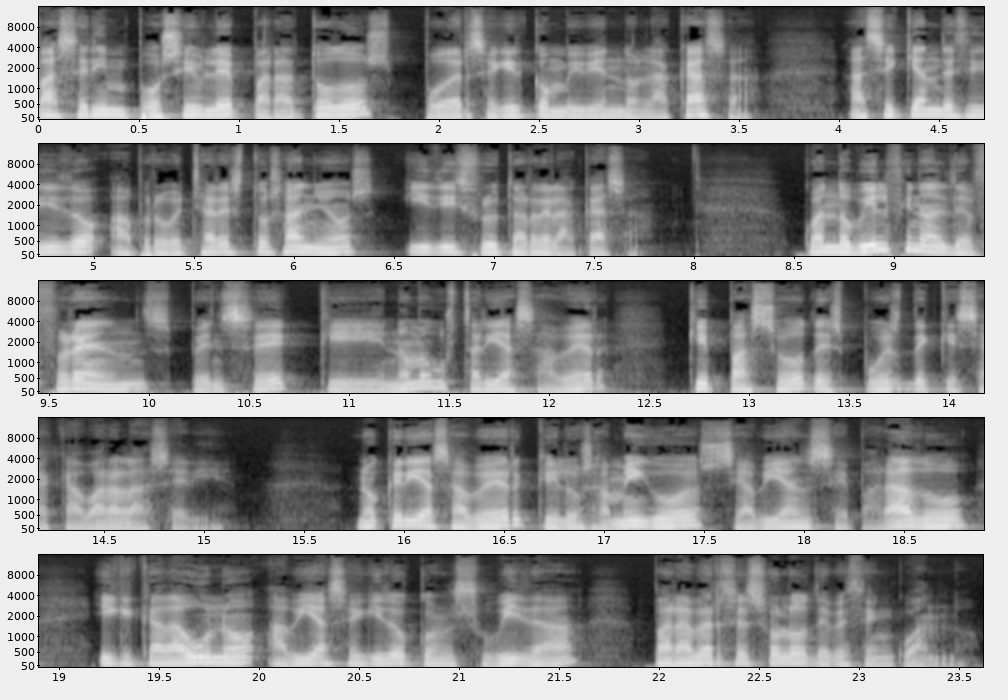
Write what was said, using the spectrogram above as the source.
va a ser imposible para todos poder seguir conviviendo en la casa. Así que han decidido aprovechar estos años y disfrutar de la casa. Cuando vi el final de Friends pensé que no me gustaría saber qué pasó después de que se acabara la serie. No quería saber que los amigos se habían separado y que cada uno había seguido con su vida para verse solo de vez en cuando.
